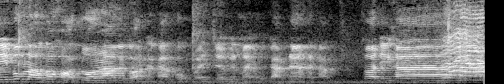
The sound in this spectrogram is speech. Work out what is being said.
นี้พวกเราก็ขอตัวลาไปก่อนนะครับ ผมไว้เจอกันใหม่โอกาสหน้านะครับ สวัสดีครับ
